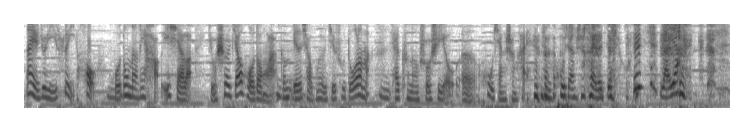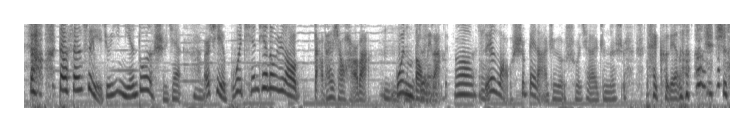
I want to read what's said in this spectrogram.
那也就一岁以后活动能力好一些了，有社交活动了，跟别的小朋友接触多了嘛，嗯才可能说是有呃互相伤害。互相伤害的机会，来呀！到到三岁也就一年多的时间，嗯而且也不会天天都遇到打他的小孩吧，嗯不会那么倒霉吧？嗯，所以老是被打，这个说起来真的是 太可怜了。是的，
